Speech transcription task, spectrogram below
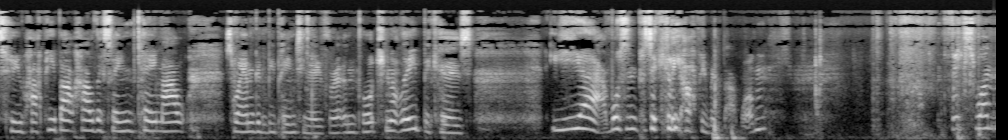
too happy about how this thing came out. So I am going to be painting over it, unfortunately, because, yeah, I wasn't particularly happy with that one. This one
